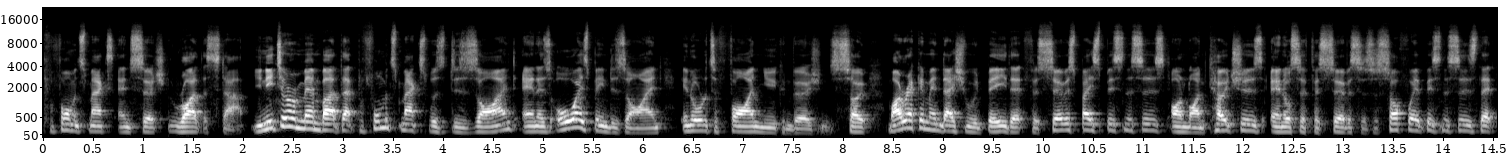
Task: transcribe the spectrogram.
Performance Max and Search right at the start. You need to remember that Performance Max was designed and has always been designed in order to find new conversions. So my recommendation would be that for service-based businesses, online coaches, and also for services or software businesses that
